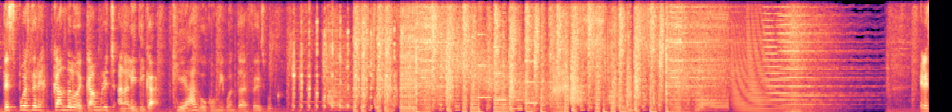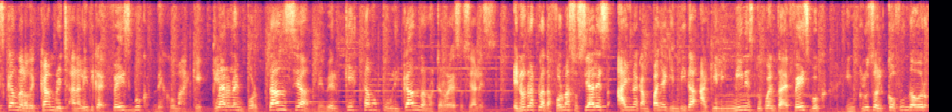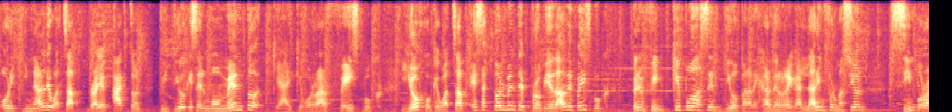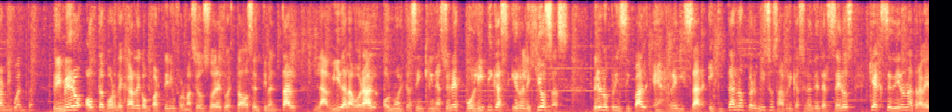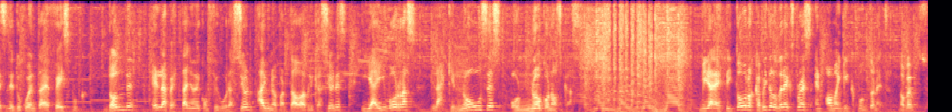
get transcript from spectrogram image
Después del escándalo de Cambridge Analytica, ¿qué hago con mi cuenta de Facebook? El escándalo de Cambridge Analytica de Facebook dejó más que clara la importancia de ver qué estamos publicando en nuestras redes sociales. En otras plataformas sociales hay una campaña que invita a que elimines tu cuenta de Facebook. Incluso el cofundador original de WhatsApp, Brian Acton, tuiteó que es el momento que hay que borrar Facebook. Y ojo que WhatsApp es actualmente propiedad de Facebook. Pero en fin, ¿qué puedo hacer yo para dejar de regalar información sin borrar mi cuenta? Primero, opta por dejar de compartir información sobre tu estado sentimental, la vida laboral o nuestras inclinaciones políticas y religiosas. Pero lo principal es revisar y quitar los permisos a aplicaciones de terceros que accedieron a través de tu cuenta de Facebook, donde en la pestaña de configuración hay un apartado de aplicaciones y ahí borras las que no uses o no conozcas. Mira este y todos los capítulos del Express en ohmygeek.net. Nos vemos.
